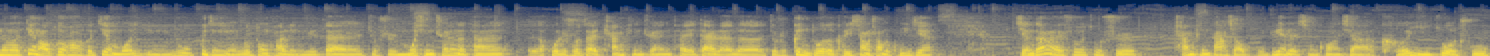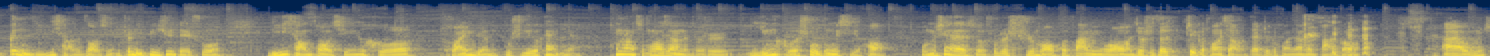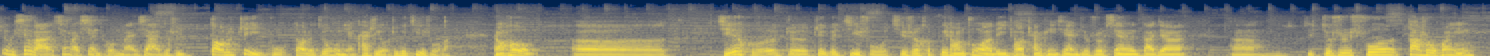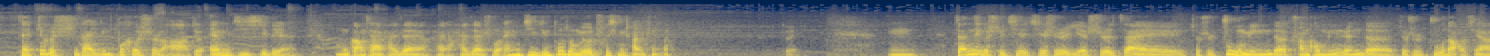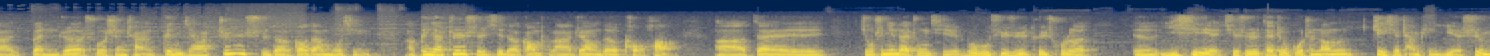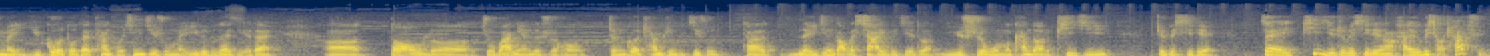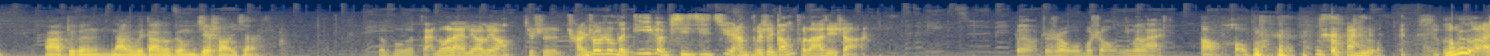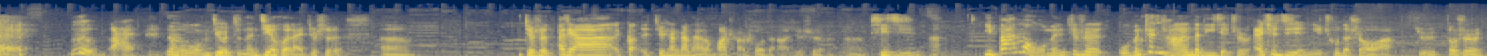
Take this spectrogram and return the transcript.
那么电脑作画和建模引入，不仅引入动画领域，在就是模型圈呢，它呃或者说在产品圈，它也带来了就是更多的可以向上的空间。简单来说，就是产品大小不变的情况下，可以做出更理想的造型。这里必须得说，理想造型和还原不是一个概念。通常情况下呢，就是迎合受众喜好。我们现在所说的时髦和发明，往往就是在这个方向，在这个方向上拔高。哎，我们这个先把先把线头埋下，就是到了这一步，到了九五年开始有这个技术了，然后呃，结合着这个技术，其实很非常重要的一条产品线，就是说现在大家啊、就就是说大受欢迎，在这个时代已经不合适了啊，就 M 级系列，我们刚才还在还还在说 M 级已经多久没有出新产品了？对，嗯，在那个时期，其实也是在就是著名的川口名人的就是主导下，本着说生产更加真实的高达模型啊，更加真实系的钢普拉这样的口号啊，在九十年代中期陆陆续续推出了呃一系列。其实，在这个过程当中，这些产品也是每一个都在探索新技术，每一个都在迭代啊。到了九八年的时候，整个产品的技术它累进到了下一个阶段，于是我们看到了 P 级这个系列。在 P 级这个系列上还有一个小插曲啊，这个哪一位大哥给我们介绍一下？要不宰罗来聊聊，就是传说中的第一个 PG 居然不是钢普拉这事儿。不要这事儿我不熟，你们来。哦，好吧，乐乐哎，乐哎，那么我们就只能接回来，就是，嗯、就是大家刚就像刚才的话茬说的啊，就是嗯，PG 啊，一般嘛，我们就是我们正常人的理解就是 HG 你出的时候啊，就是都是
